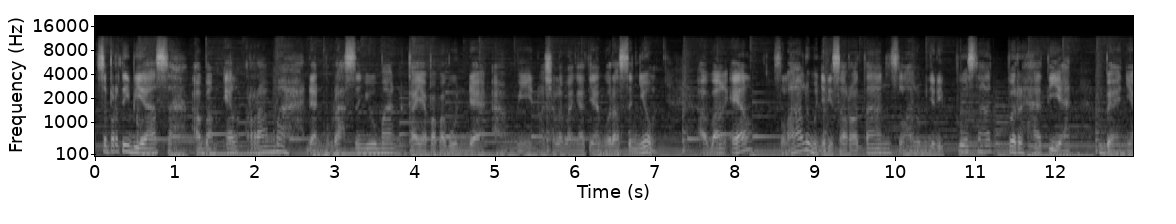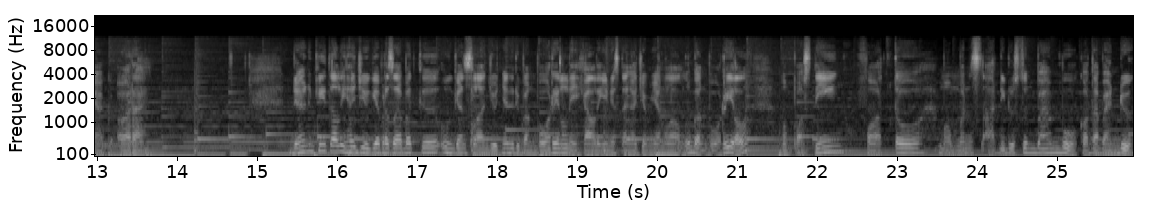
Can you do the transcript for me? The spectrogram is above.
Seperti biasa, Abang L ramah dan murah senyuman kayak papa bunda. Amin, Masya Allah banget ya, murah senyum. Abang L selalu menjadi sorotan, selalu menjadi pusat perhatian banyak orang. Dan kita lihat juga persahabat ke unggahan selanjutnya dari Bang Boril nih. Kali ini setengah jam yang lalu Bang Boril memposting foto momen saat di Dusun Bambu, Kota Bandung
